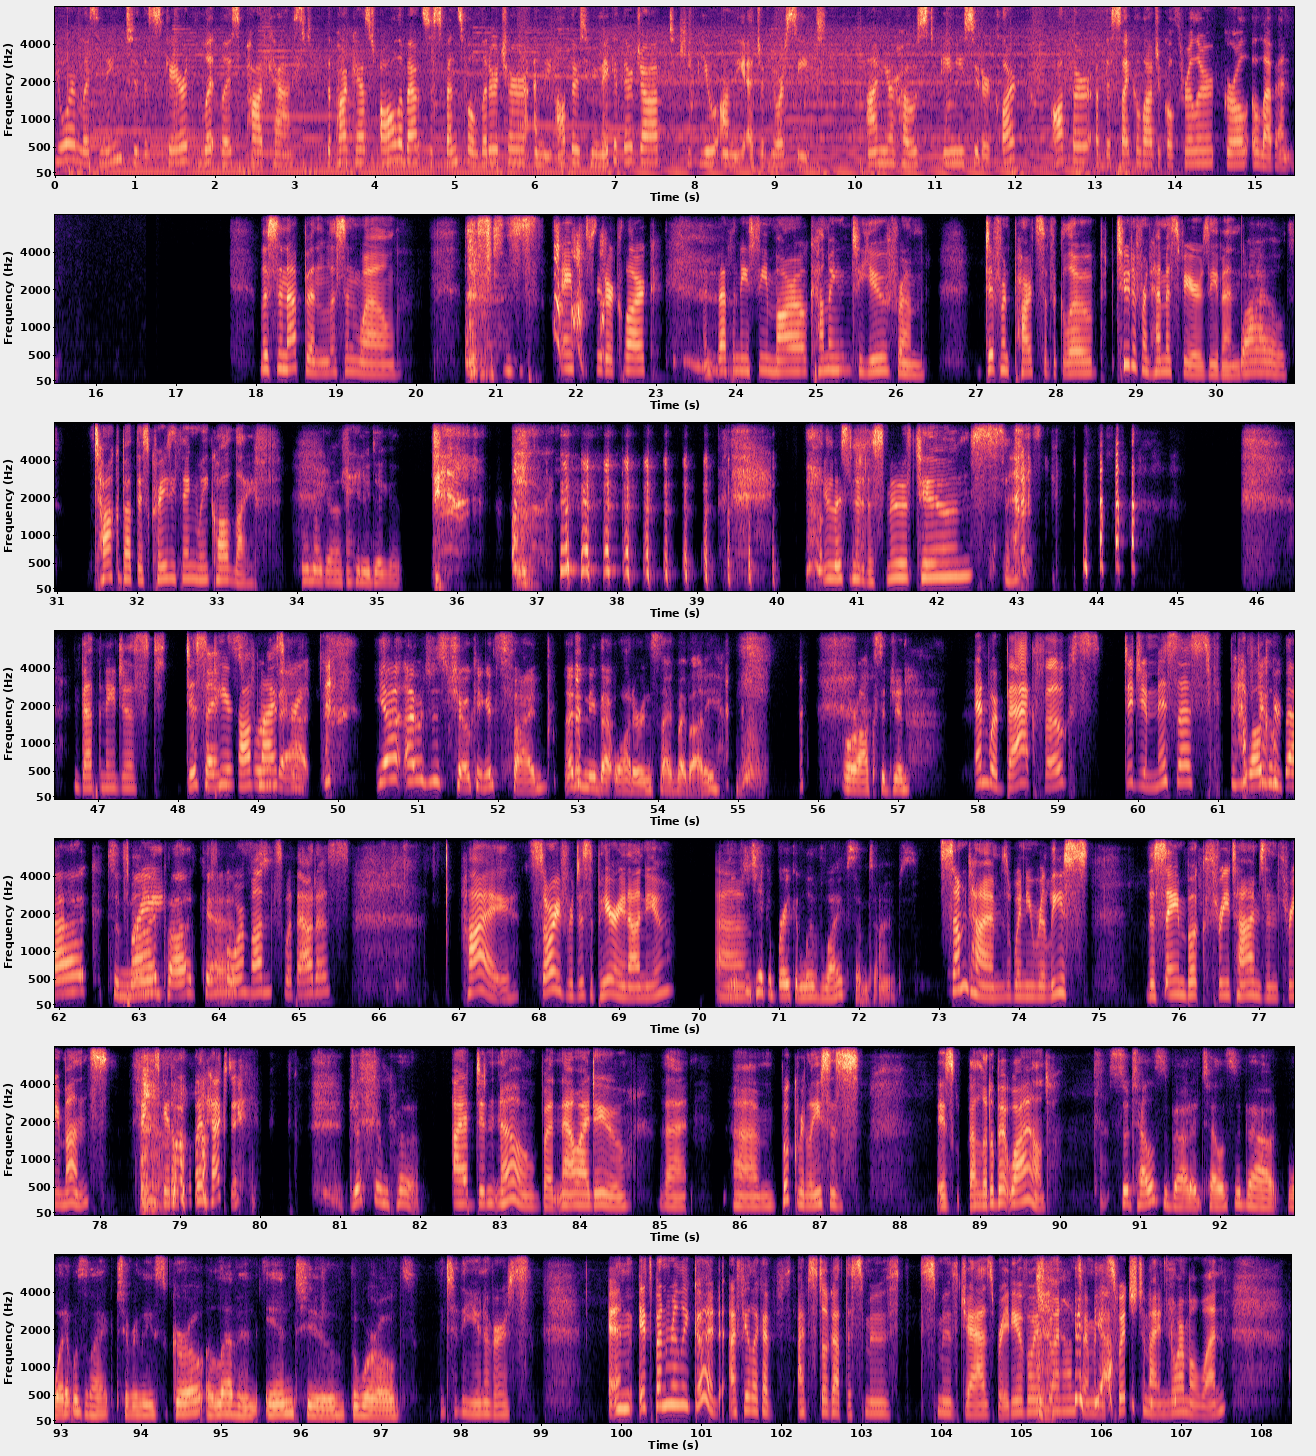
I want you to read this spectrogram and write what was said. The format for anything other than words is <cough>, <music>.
You're listening to the Scared Litless podcast, the podcast all about suspenseful literature and the authors who make it their job to keep you on the edge of your seat. I'm your host, Amy Suter Clark, author of the psychological thriller Girl 11. Listen up and listen well. This is <laughs> Amy Suter Clark and Bethany C. Morrow coming to you from different parts of the globe, two different hemispheres, even. Wild. Talk about this crazy thing we call life. Oh my gosh, can you dig it? <laughs> you listen to the smooth tunes. <laughs> Bethany just disappeared Thanks off my that. screen. yeah, I was just choking. It's fine. I didn't need that water inside my body <laughs> or oxygen. And we're back, folks. Did you miss us after Welcome back to my podcast. four months without us? Hi. Sorry for disappearing on you. You have Um, to take a break and live life sometimes. sometimes when you release the same book three times in three months, things get a little bit <laughs> hectic. Just don't put. I didn't know, but now I do that um, book release is is a little bit wild. So tell us about it. Tell us about what it was like to release Girl 11 into the world. into the universe. And it's been really good. I feel like I've I've still got the smooth smooth jazz radio voice <laughs> going on, so I'm going to Yeah. switch to my normal one.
